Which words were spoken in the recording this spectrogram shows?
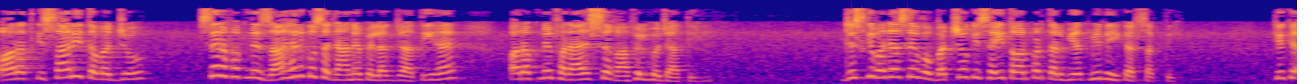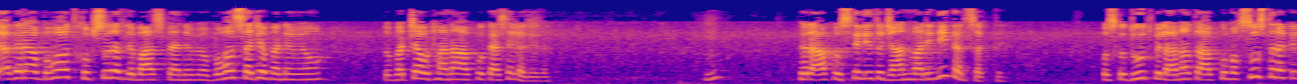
عورت کی ساری توجہ صرف اپنے ظاہر کو سجانے پہ لگ جاتی ہے اور اپنے فرائض سے غافل ہو جاتی ہے۔ جس کی وجہ سے وہ بچوں کی صحیح طور پر تربیت بھی نہیں کر سکتی۔ کیونکہ اگر آپ بہت خوبصورت لباس پہنے ہوئے ہو بہت سجے بنے ہوئے ہوں تو بچہ اٹھانا آپ کو کیسے لگے گا؟ پھر آپ اس کے لیے تو جان ماری نہیں کر سکتے۔ اس کو دودھ پلانا تو آپ کو مخصوص طرح کے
